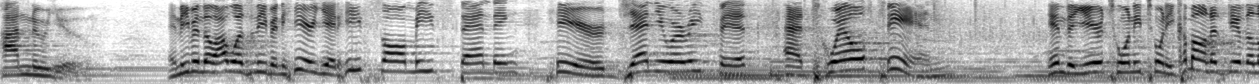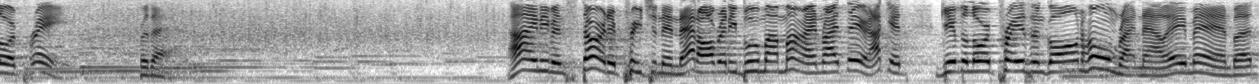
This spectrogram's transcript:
I knew you. And even though I wasn't even here yet, he saw me standing here January 5th at 1210 in the year 2020. Come on, let's give the Lord praise for that. I ain't even started preaching, and that already blew my mind right there. I could give the Lord praise and go on home right now. Amen. But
